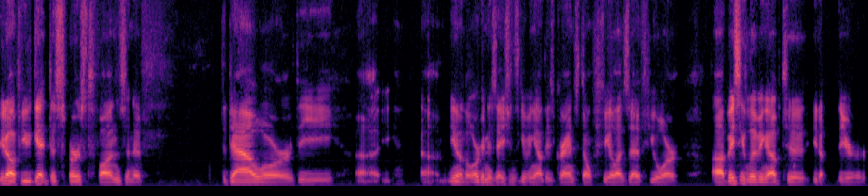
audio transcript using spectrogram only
you know, if you get dispersed funds and if the DAO or the, uh, um, you know, the organizations giving out these grants don't feel as if you're uh, basically living up to, you know, your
